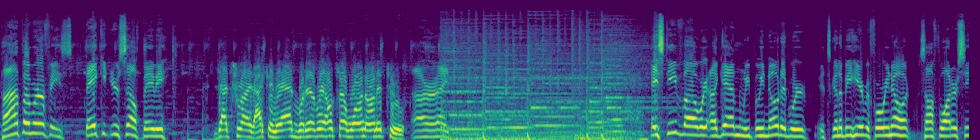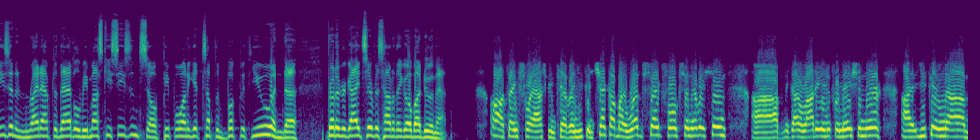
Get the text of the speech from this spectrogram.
Papa Murphy's. Bake it yourself, baby. That's right. I can add whatever else I want on it too. All right. Hey Steve, uh, we're, again we, we noted we're it's going to be here before we know it. Soft water season, and right after that it'll be muskie season. So if people want to get something booked with you and uh, Predator Guide Service, how do they go about doing that? Oh, thanks for asking, Kevin. You can check out my website, folks, and everything. Uh, I got a lot of information there. Uh, you can uh,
